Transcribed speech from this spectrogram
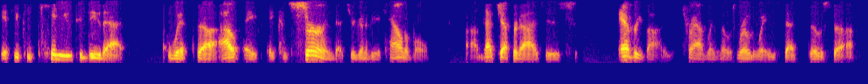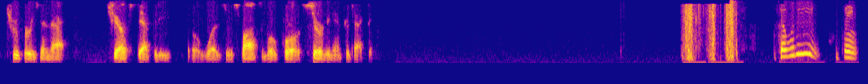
if you continue to do that without a, a concern that you're going to be accountable, uh, that jeopardizes everybody traveling those roadways that those uh, troopers and that sheriff's deputy was responsible for serving and protecting. So what do you think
